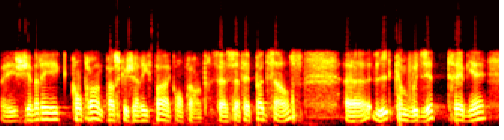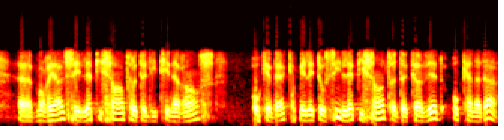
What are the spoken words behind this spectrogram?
ben, j'aimerais comprendre parce que j'arrive pas à comprendre. Ça, ça fait pas de sens. Euh, comme vous dites très bien, Montréal c'est l'épicentre de l'itinérance au Québec, mais il est aussi l'épicentre de COVID au Canada.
